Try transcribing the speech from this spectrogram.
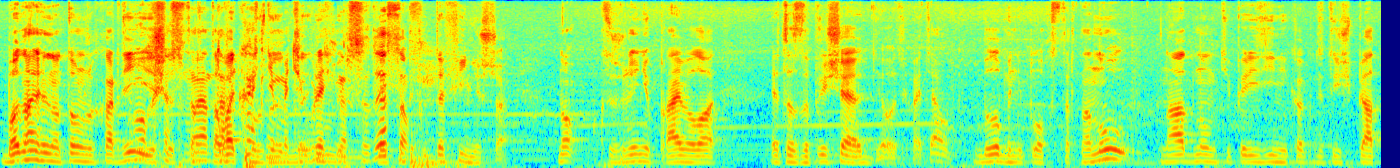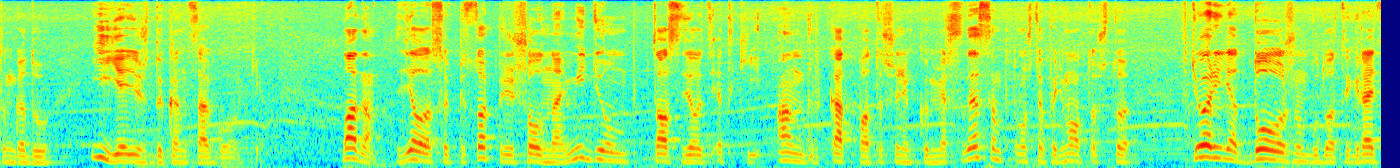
банально на том же харде, ну, если стартовать можно этих, блядь, мерседесов. До, до финиша. Но, к сожалению, правила это запрещают делать. Хотя было бы неплохо стартанул на одном типе резине, как в 2005 году, и едешь до конца гонки. Ладно, сделал свой песок, перешел на медиум, пытался сделать этакий андеркат по отношению к Мерседесам, потому что я понимал то, что в теории я должен буду отыграть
